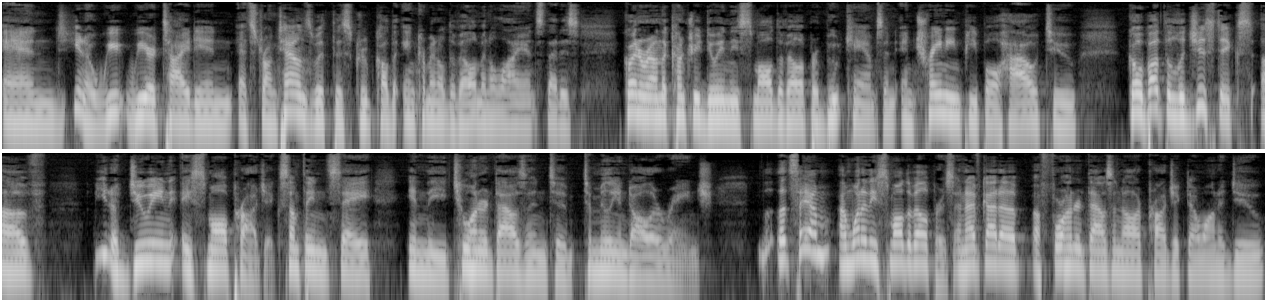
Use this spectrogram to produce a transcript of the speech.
and you know we we are tied in at strong towns with this group called the incremental development alliance that is going around the country doing these small developer boot camps and, and training people how to go about the logistics of you know doing a small project something say in the 200,000 to to million dollar range. Let's say I'm I'm one of these small developers and I've got a, a $400,000 project I want to do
